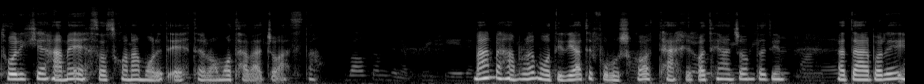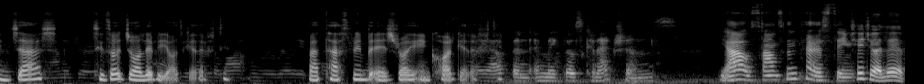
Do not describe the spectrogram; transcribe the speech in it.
طوری که همه احساس کنم مورد احترام و توجه هستم. من به همراه مدیریت فروشگاه تحقیقاتی انجام دادیم و درباره این جشن چیزای جالبی یاد گرفتیم و تصمیم به اجرای این کار گرفتیم. چه جالب.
